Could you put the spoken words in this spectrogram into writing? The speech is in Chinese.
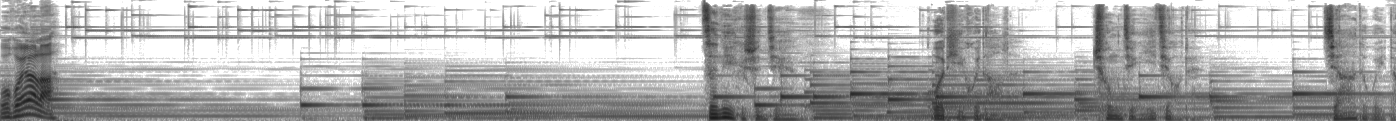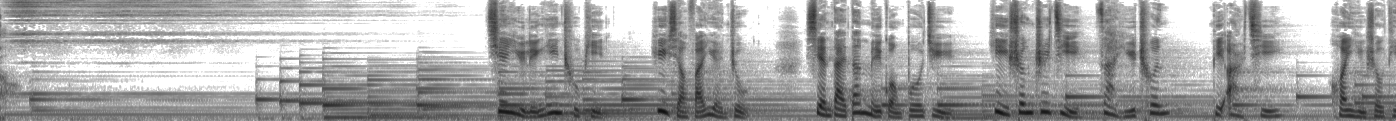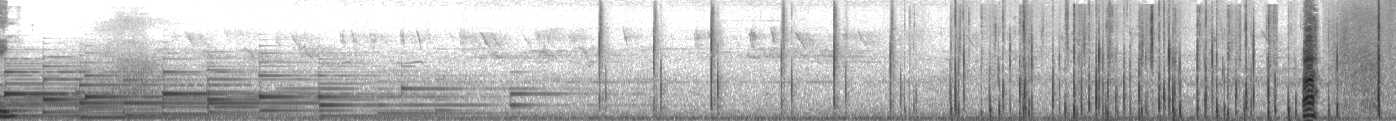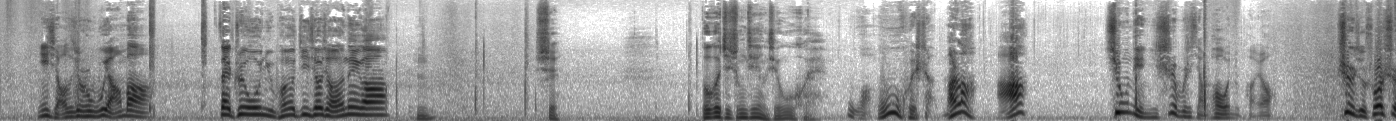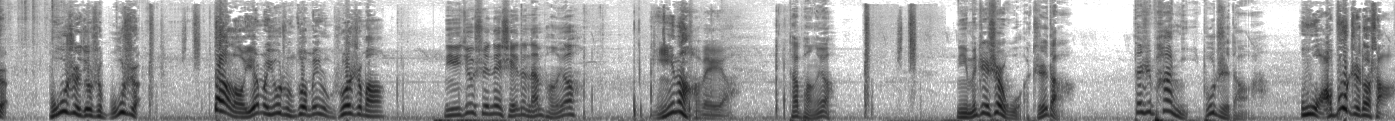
我回来了。在那个瞬间，我体会到了憧憬已久的家的味道。千羽铃音出品，玉小凡原著，现代耽美广播剧《一生之计在于春》第二期，欢迎收听。你小子就是吴阳吧？在追我女朋友金小小的那个？嗯是，不过这中间有些误会。我误会什么了啊？兄弟，你是不是想泡我女朋友？是就说是，不是就是不是。大老爷们有种做没种说，是吗？你就是那谁的男朋友？你哪位呀、他朋友。你们这事儿我知道，但是怕你不知道啊。我不知道啥，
